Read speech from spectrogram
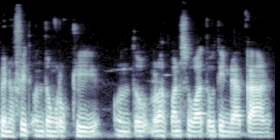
benefit untung rugi untuk melakukan suatu tindakan.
